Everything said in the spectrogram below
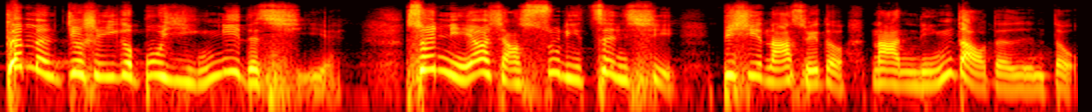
根本就是一个不盈利的企业。所以你要想树立正气，必须拿谁斗？拿领导的人斗。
